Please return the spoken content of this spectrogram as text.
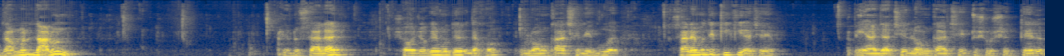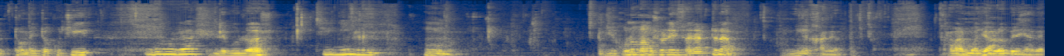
দারুণ মানে দারুণ। একটু স্যালাড সহযোগের মধ্যে দেখো লঙ্কা আছে লেবু স্যালাডের মধ্যে কী কী আছে? পেঁয়াজ আছে লঙ্কা আছে একটু সর্ষের তেল টমেটো কুচি লেবুর রস লেবুর রস। চিনি হুম। যে কোনো মাংস এই স্যালাডটা না নিয়ে খাবে। খাবার মজা আরও বেড়ে যাবে।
